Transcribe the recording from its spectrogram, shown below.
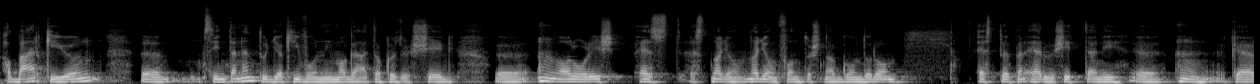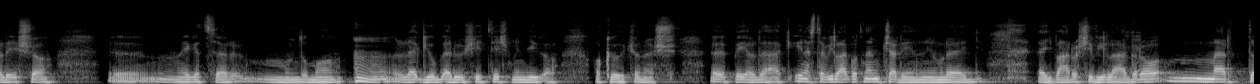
ha bárki jön, szinte nem tudja kivonni magát a közösség alól, és ezt, ezt nagyon, nagyon fontosnak gondolom, ezt többen erősíteni kell, és a, még egyszer mondom, a legjobb erősítés mindig a, a kölcsönös példák. Én ezt a világot nem cserélném le egy, egy városi világra, mert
